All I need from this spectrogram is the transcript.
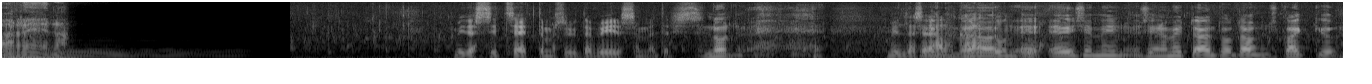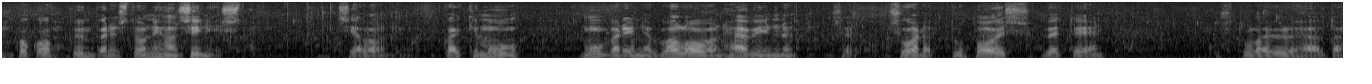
Areena. Mitäs sitten 75 metrissä? No, Miltä se alkaa no, tuntua? Ei, ei se siinä mitään, tuota, kaikki, koko ympäristö on ihan sinistä. Siellä on kaikki muu, muun värinen valo on hävinnyt, se suodattuu pois veteen, kun se tulee ylhäältä.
